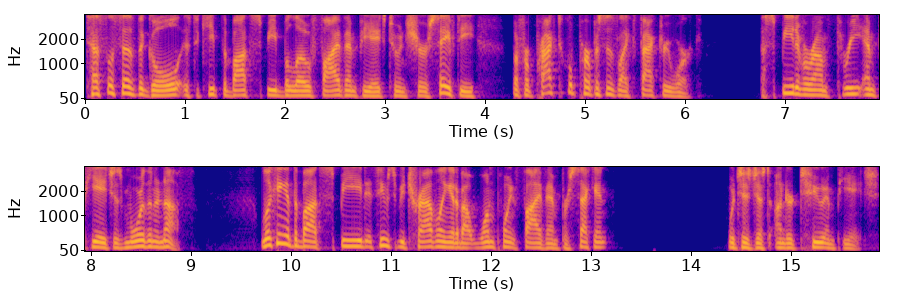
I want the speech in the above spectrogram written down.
Tesla says the goal is to keep the bot's speed below 5 mph to ensure safety, but for practical purposes like factory work, a speed of around 3 mph is more than enough. Looking at the bot's speed, it seems to be traveling at about 1.5 m per second, which is just under 2 mph.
